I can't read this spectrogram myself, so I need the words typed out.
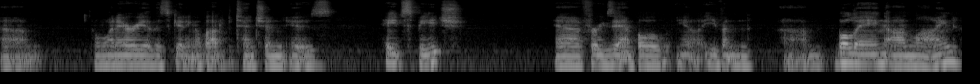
um, one area that's getting a lot of attention is hate speech. Uh, for example, you know, even um, bullying online.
